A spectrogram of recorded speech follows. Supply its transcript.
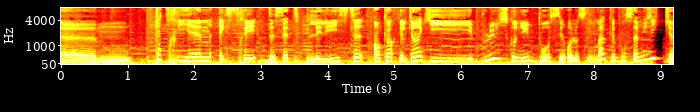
Euh, quatrième extrait de cette playlist. Encore quelqu'un qui est plus connu pour ses rôles au cinéma que pour sa musique.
